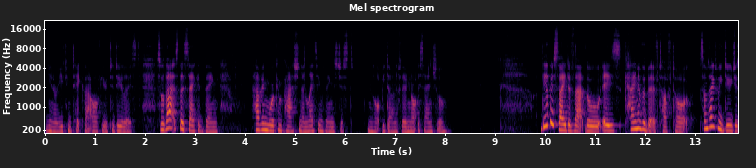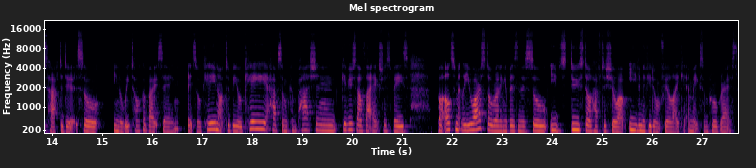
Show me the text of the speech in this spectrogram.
you know you can take that off your to do list. So that's the second thing having more compassion and letting things just not be done if they're not essential. The other side of that, though, is kind of a bit of tough talk. Sometimes we do just have to do it. So you know, we talk about saying it's okay not to be okay, have some compassion, give yourself that extra space. But ultimately, you are still running a business, so you do still have to show up, even if you don't feel like it, and make some progress.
